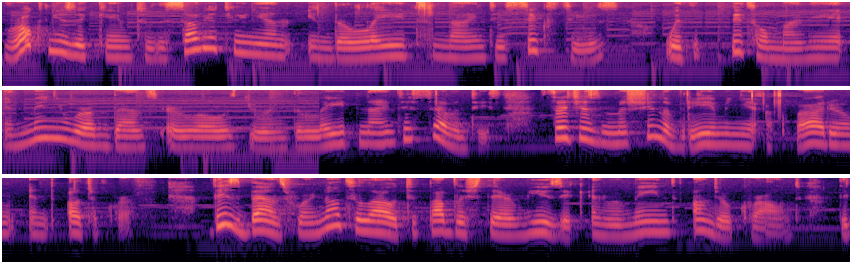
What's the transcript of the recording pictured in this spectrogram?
Rock music came to the Soviet Union in the late 1960s with Beatlemania and many rock bands arose during the late 1970s, such as Mashina Vremeni, Aquarium, and Autograph. These bands were not allowed to publish their music and remained underground. The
